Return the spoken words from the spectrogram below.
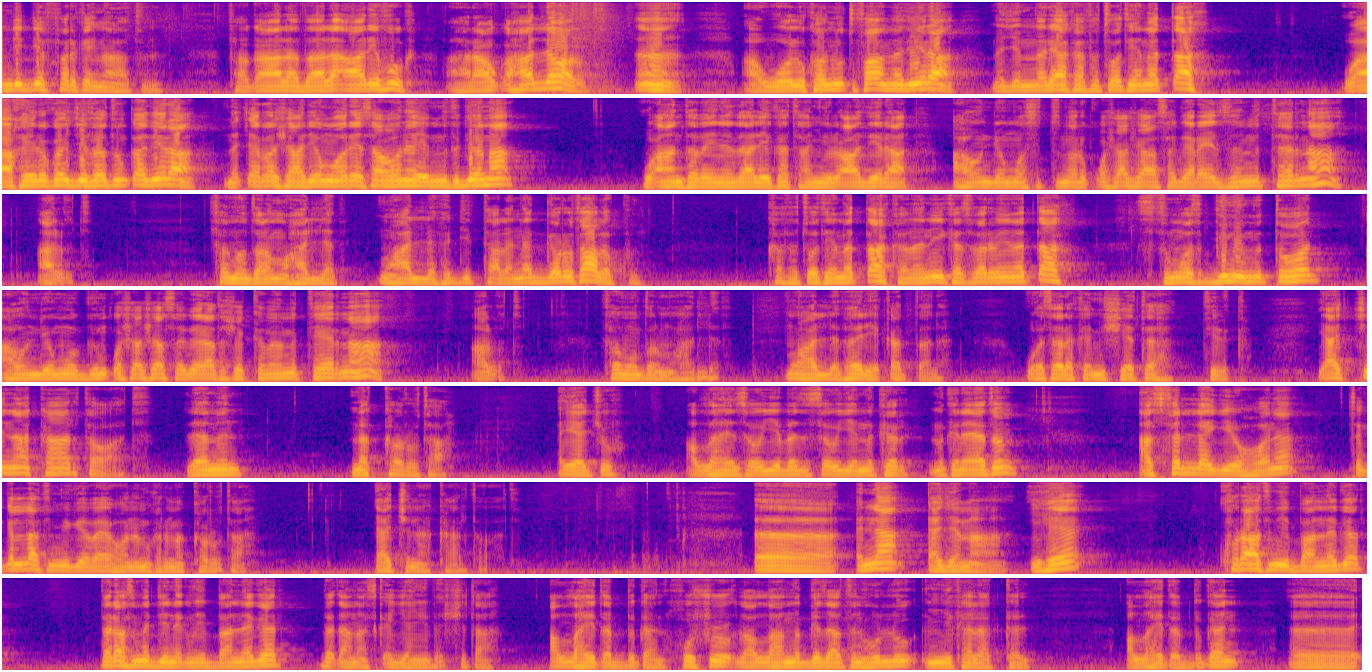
እንዴት ደፈርከኝ ማለቱ ነው? ፈቃለ ባለ አሪፉክ አራውቀሃለሁ አሉት። አወሉ ከኑጥፋ መዲራ መጀመሪያ ከፍቶት የመጣህ ወአኺሩ ከጅፈቱን ቀዲራ መጨረሻ ደግሞ ሬሳ ሆነ የምትገማ ወአንተ በይነ ዛሊከ ተሚሉ አዲራ አሁን ደግሞ ስትኖር ቆሻሻ ሰገራ ይዘህ የምትሄድ ነሃ አሉት። ፈመዷል ሙሀለብ ሙሀለብ ህዲት ታለ ነገሩት አለኩን ከፍቶት የመጣህ ከመኒ ከስበርም የመጣህ ስትሞት ግም የምትሆን አሁን ደግሞ ግም ቆሻሻ ሰገራ ተሸክመ የምትሄድ ነሃ አሉት። ፈመዷል ሙሀለብ ሙሀለብ ሄድ የቀጠለ ወተረከ ሚሸተህ ትልክ። ያችን አካር ተዋት። ለምን? መከሩታ። አያችሁ አላህ ሰውዬ በዚህ ሰውዬ ምክር ምክንያቱም አስፈላጊ የሆነ ጭንቅላት የሚገባ የሆነ ምክር መከሩታ። ያችን አካር እና ያጀማ ይሄ ኩራት የሚባል ነገር በራስ መደነቅ የሚባል ነገር በጣም አስቀያሚ በሽታ። አላህ ይጠብቀን። ሁሹ ለአላህ መገዛትን ሁሉ የሚከለክል አላህ ይጠብቀን።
